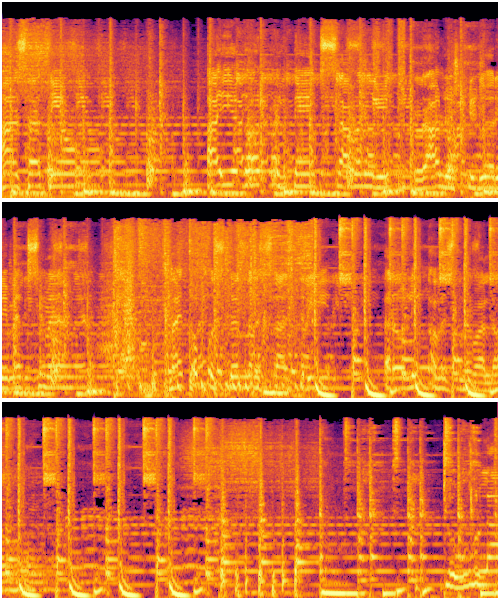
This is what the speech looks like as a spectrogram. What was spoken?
हाँ साथियों, आइए गौर करते हैं सावन गीत राहुल स्टूडियो रिमिक्स में। मैं तो पुष्पेंद्र शास्त्री, रौली का बसने वाला हूँ। झूला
